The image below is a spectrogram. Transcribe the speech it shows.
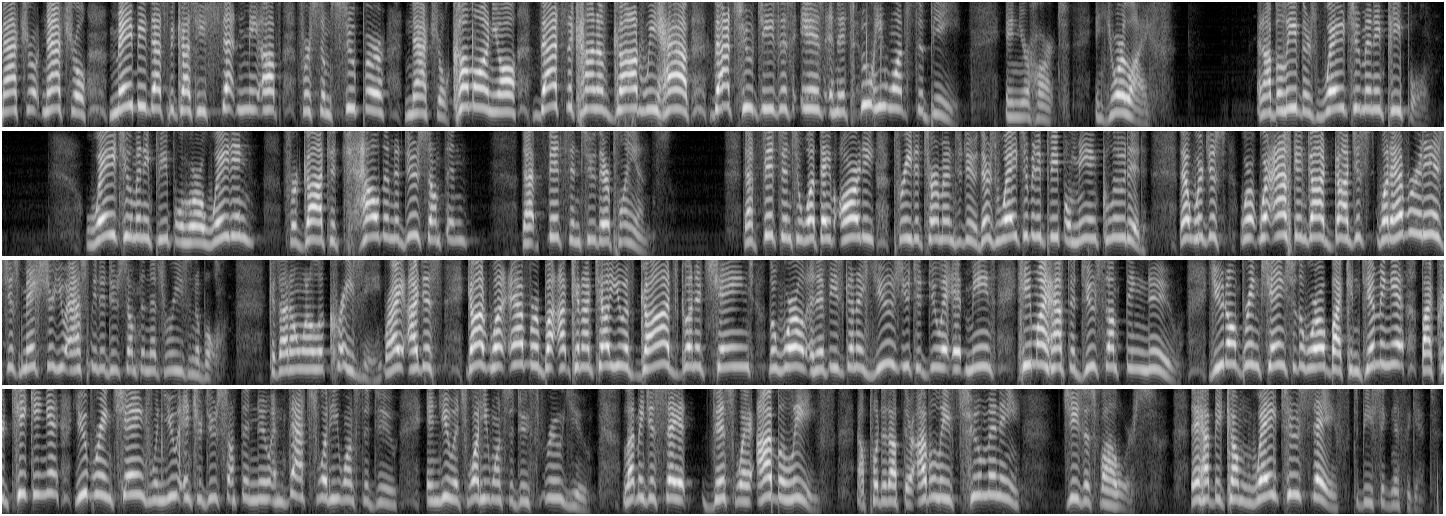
natural, maybe that's because He's setting me up for some supernatural. Come on, y'all. That's the kind of God we have. That's who Jesus is, and it's who he wants to be in your heart, in your life. And I believe there's way too many people, way too many people who are waiting for God to tell them to do something that fits into their plans, that fits into what they've already predetermined to do. There's way too many people, me included, that we're just we're, we're asking god god just whatever it is just make sure you ask me to do something that's reasonable because I don't want to look crazy, right? I just, God, whatever, but I, can I tell you if God's going to change the world and if He's going to use you to do it, it means He might have to do something new. You don't bring change to the world by condemning it, by critiquing it. You bring change when you introduce something new, and that's what He wants to do in you. It's what He wants to do through you. Let me just say it this way I believe, I'll put it up there, I believe too many Jesus followers they have become way too safe to be significant.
